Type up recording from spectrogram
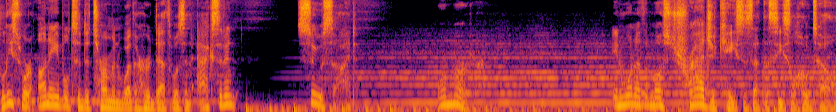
police were unable to determine whether her death was an accident, suicide, or murder. In one of the most tragic cases at the Cecil Hotel,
